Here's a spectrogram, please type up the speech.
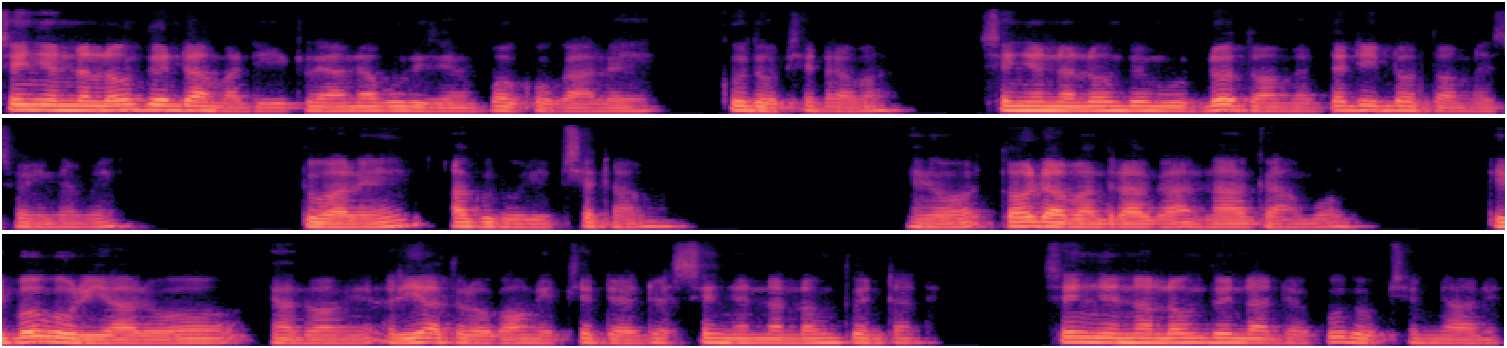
စဉ္ညာနှလုံးသွင်းတတ်မှဒီကလျာဏဘုဒ္ဓစေပုဂ္ဂိုလ်ကလည်းကုသိုလ်ဖြစ်တော့ပါစဉ္ညာနှလုံးသွင်းမှုလွတ်သွားမယ်တတိလွတ်သွားမယ်ဆိုရင်လည်း သူကလည်းအကုသိုလ်တွေဖြစ်တာပါအဲတော့သောတာပန်တရာကအနာဂံပေါ့ဒီပုဂ္ဂိုလ်တွေကတော့ညာသွားပြီအရိယသူတော်ကောင်းတွေဖြစ်တဲ့အတွက်စဉ္ညာနှလုံးသွင်းတတ်တယ်စဉ္ညာနှလုံးသွင်းတတ်တဲ့ကုသိုလ်ဖြစ်များတယ်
